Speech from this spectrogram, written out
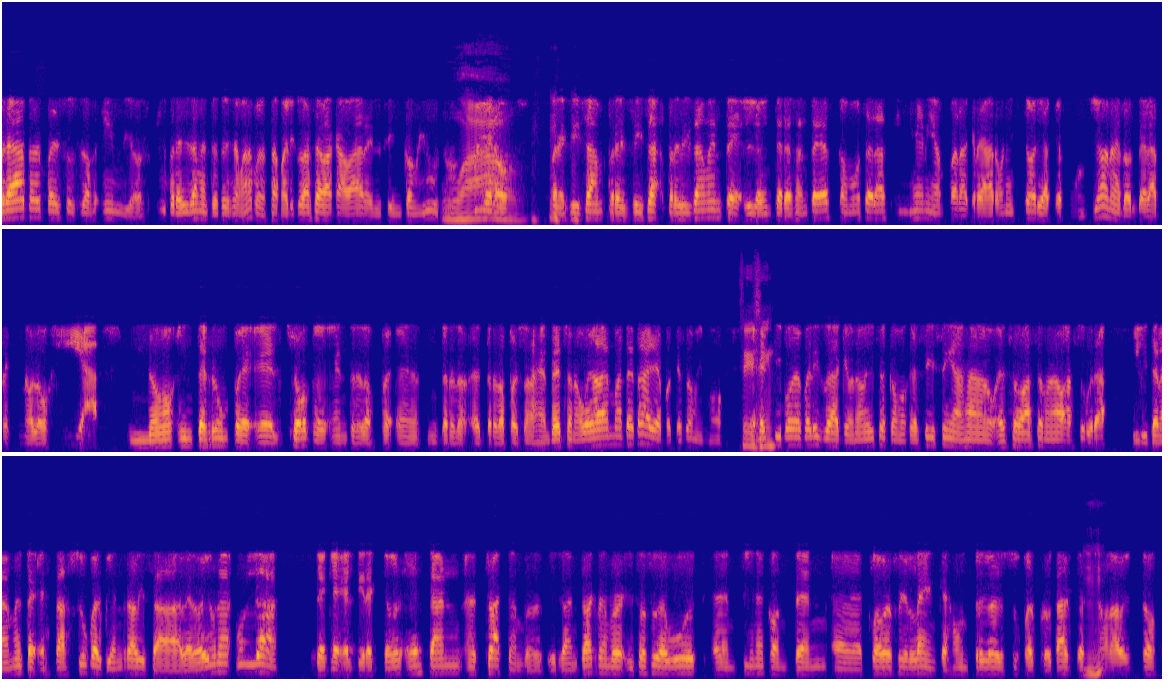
Predator versus los indios. Y precisamente dices, bueno, pues esta película se va a acabar en cinco minutos. Pero precisa, precisa, precisamente lo interesante es cómo se las ingenian para crear una historia que funcione, donde la tecnología no interrumpe el choque entre los, eh, entre, los, personajes. De hecho, no voy a dar más detalles porque eso mismo es el tipo de película que uno dice como que sí, sí, ajá, eso va a ser una basura. Y literalmente está súper bien realizada. Le doy una, un la de que el director es Dan uh, Trachtenberg. Y Dan Trachtenberg hizo su debut en cine con Ten uh, Cloverfield Lane que es un thriller súper brutal que si no lo ha visto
